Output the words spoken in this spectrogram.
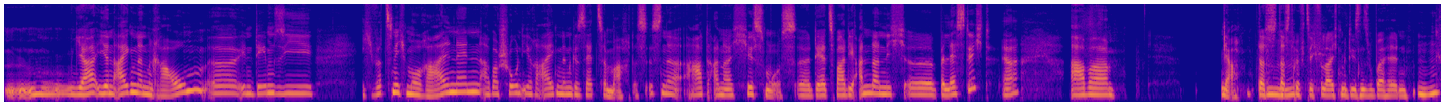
ja, ihren eigenen Raum, äh, in dem sie ich würde es nicht Moral nennen, aber schon ihre eigenen Gesetze macht. Es ist eine Art Anarchismus, äh, der zwar die anderen nicht äh, belästigt, ja, aber ja, das, mhm. das trifft sich vielleicht mit diesen Superhelden. Mhm.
